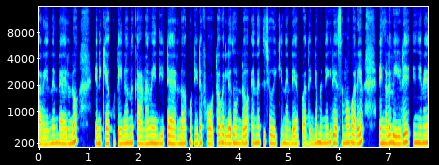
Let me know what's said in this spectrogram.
പറയുന്നുണ്ടായിരുന്നു എനിക്ക് ആ കുട്ടീനെ ഒന്ന് കാണാൻ വേണ്ടിയിട്ടായിരുന്നു. ആ കുട്ടിയുടെ ഫോട്ടോ വല്ലതുണ്ടോ എന്നൊക്കെ ചോദിക്കുന്നുണ്ട്. അപ്പോൾ അതിന്റെ മുന്നേ ഗ്രേസമ്മ പറയും നിങ്ങൾ വീട് ഇങ്ങനെ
